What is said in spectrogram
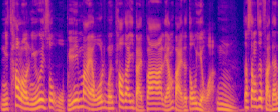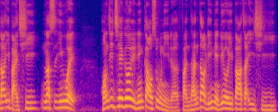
你套牢，你会说我不愿意卖啊？我如果套在一百八、两百的都有啊。嗯，那上次反弹到一百七，那是因为黄金切割已经告诉你了，反弹到零点六一八，在一七一，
